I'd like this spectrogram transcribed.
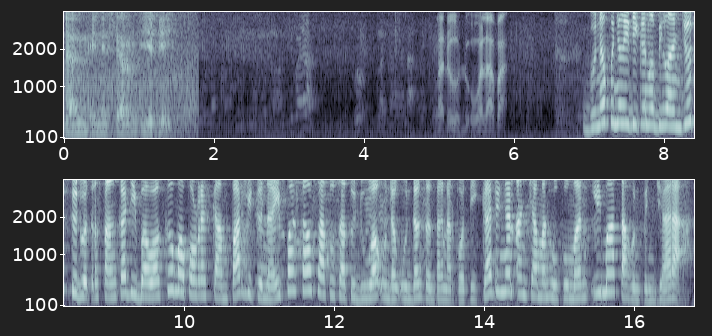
dan inisial YB. Guna penyelidikan lebih lanjut, kedua tersangka dibawa ke Mapolres Kampar dikenai pasal 112 Undang-Undang tentang Narkotika dengan ancaman hukuman 5 tahun penjara.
